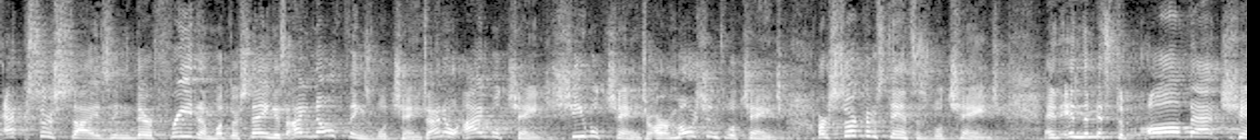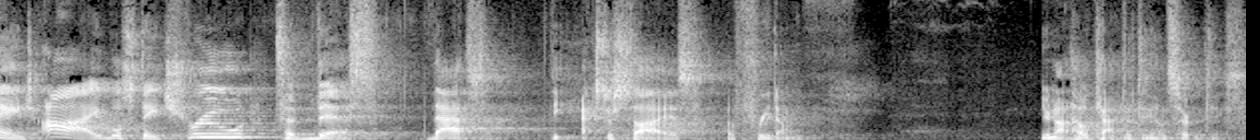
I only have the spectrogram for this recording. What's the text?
exercising their freedom. What they're saying is, I know things will change. I know I will change. She will change. Our emotions will change. Our circumstances will change. And in the midst of all that change, I will stay true to this. That's the exercise of freedom. You're not held captive to the uncertainties.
